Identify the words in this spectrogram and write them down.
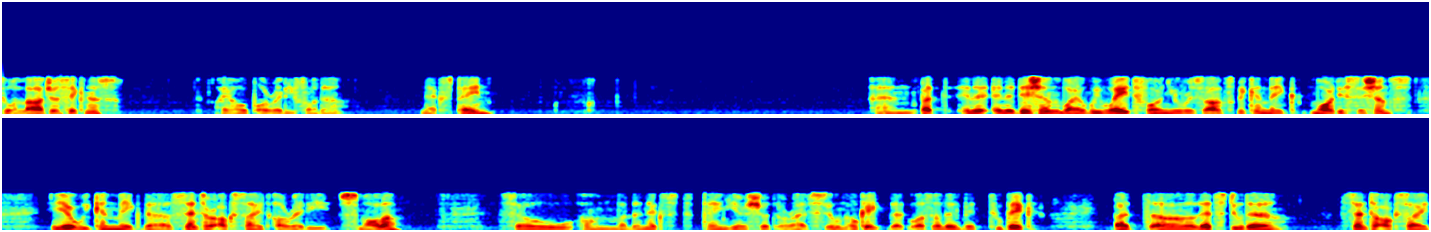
to a larger thickness. I hope already for the next pane. And but in, in addition, while we wait for new results, we can make more decisions. here we can make the center oxide already smaller. So, um, but the next pane here should arrive soon. Okay, that was a little bit too big, but uh, let's do the center oxide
